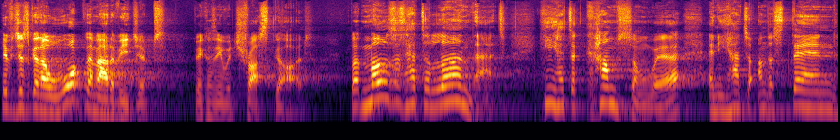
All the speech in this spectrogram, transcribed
He was just going to walk them out of Egypt because he would trust God. But Moses had to learn that. He had to come somewhere and he had to understand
